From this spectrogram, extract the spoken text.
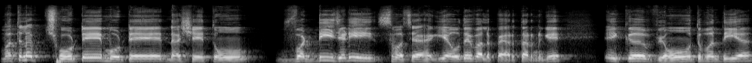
ਮਤਲਬ ਛੋਟੇ-ਮੋਟੇ ਨਸ਼ੇ ਤੋਂ ਵੱਡੀ ਜਿਹੜੀ ਸਮੱਸਿਆ ਹੈਗੀ ਆ, ਉਹਦੇ ਵੱਲ ਪੈਰ ਧਰਨਗੇ। ਇੱਕ ਵਿਉਂਤਬੰਦੀ ਆ,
